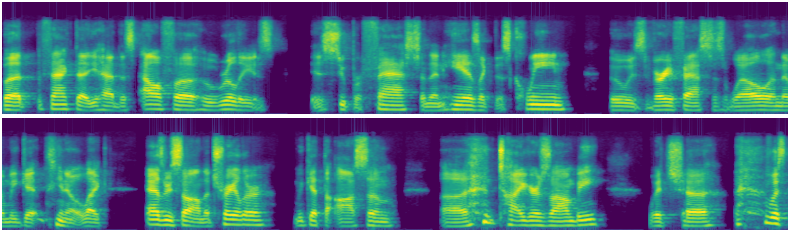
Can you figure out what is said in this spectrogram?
But the fact that you had this alpha who really is is super fast, and then he has like this queen who is very fast as well, and then we get you know like as we saw on the trailer, we get the awesome uh, tiger zombie, which uh, was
